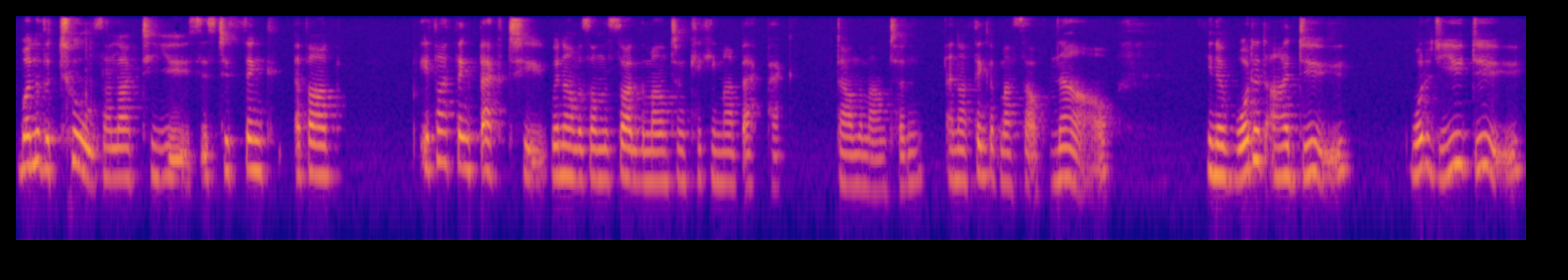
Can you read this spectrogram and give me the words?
one of the tools I like to use is to think about if I think back to when I was on the side of the mountain kicking my backpack down the mountain, and I think of myself now, you know, what did I do? What did you do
